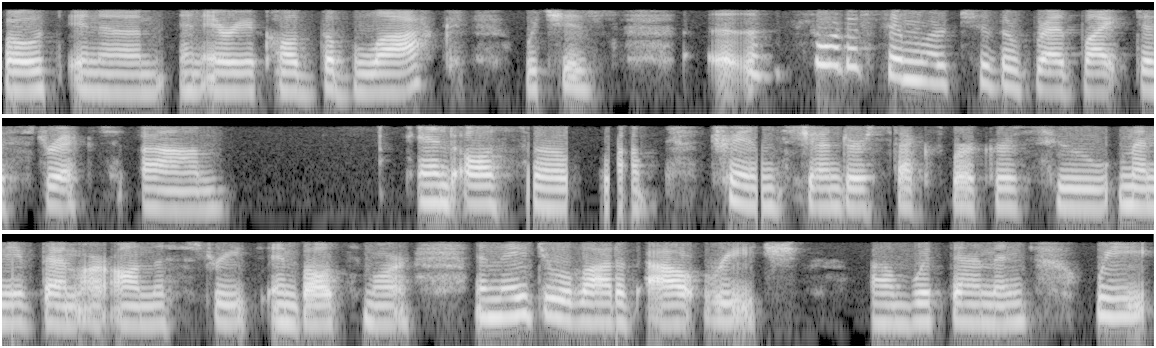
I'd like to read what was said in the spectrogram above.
both in a, an area called the Block, which is uh, sort of similar to the red light district. Um, and also uh, transgender sex workers who many of them are on the streets in Baltimore and they do a lot of outreach um, with them. And we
